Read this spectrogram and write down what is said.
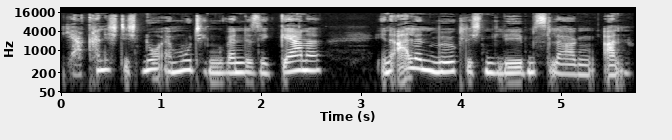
ja, kann ich dich nur ermutigen, wende sie gerne in allen möglichen Lebenslagen an.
